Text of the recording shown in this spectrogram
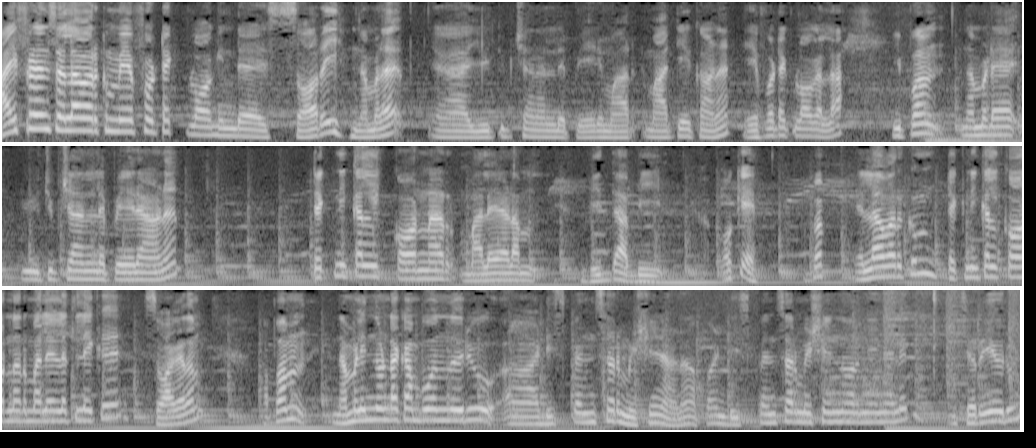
ഹായ് ഫ്രണ്ട്സ് എല്ലാവർക്കും എ ഫോടെക് വ്ളോഗിന്റെ സോറി നമ്മൾ യൂട്യൂബ് ചാനലിന്റെ പേര് മാറി മാറ്റിയേക്കാണ്. എ ഫോടെക് വ്ളോഗ് അല്ല. ഇപ്പം നമ്മുടെ യൂട്യൂബ് ചാനലിന്റെ പേരാണ് technical corner Malayalam with Abhi okay അപ്പം എല്ലാവർക്കും ടെക്നിക്കൽ കോർണർ മലയാളത്തിലേക്ക് സ്വാഗതം. അപ്പം നമ്മൾ ഇന്നുണ്ടാക്കാൻ പോകുന്നത് ഒരു ഡിസ്പെൻസർ മെഷീനാണ് അപ്പം ഡിസ്പെൻസർ മെഷീൻ എന്ന് പറഞ്ഞു കഴിഞ്ഞാൽ ചെറിയൊരു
